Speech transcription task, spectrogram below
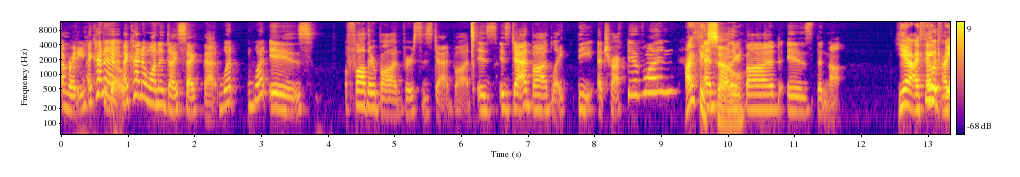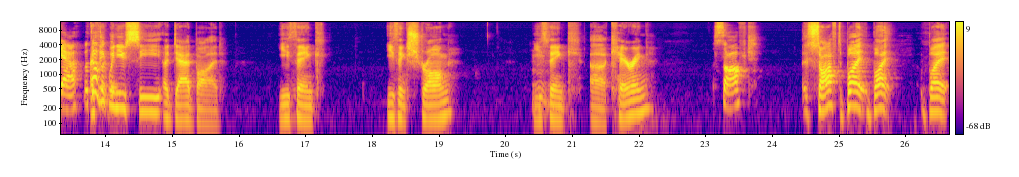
I'm ready. I kind of. I kind of want to dissect that. What what is father bod versus dad bod? Is is dad bod like the attractive one, I think and so. father bod is the not? Yeah, I think. would, I, yeah, I think when you see a dad bod, you think, you think strong. You Mm. think uh, caring, soft. soft, but but but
